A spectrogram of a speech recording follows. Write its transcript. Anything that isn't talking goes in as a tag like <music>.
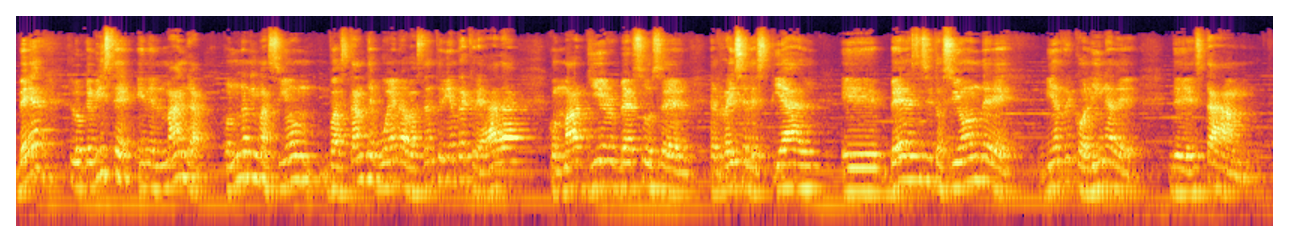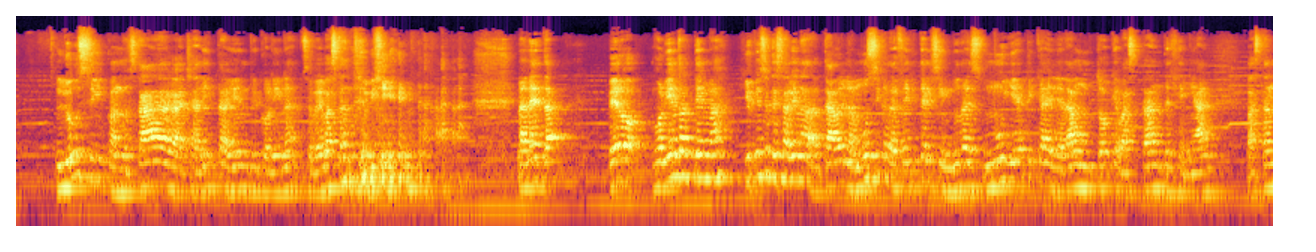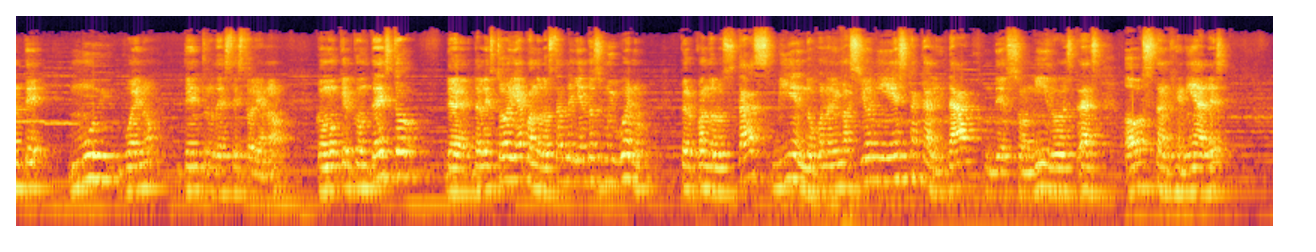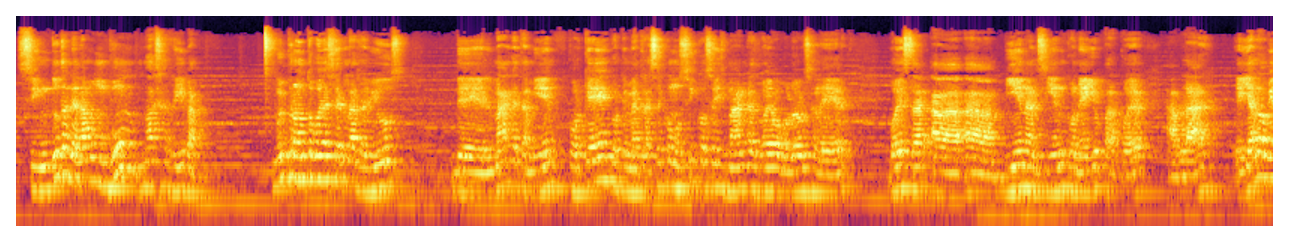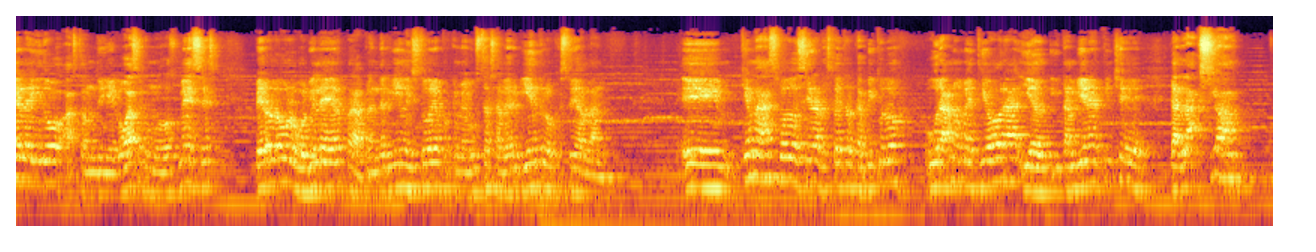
Ver lo que viste en el manga con una animación bastante buena, bastante bien recreada con Mark Gear versus el, Rey Celestial, eh, ver esta situación de bien ricolina de, de esta um, Lucy cuando está agachadita, bien ricolina, se ve bastante <laughs> bien, la neta. Pero volviendo al tema, yo pienso que está bien adaptado y la música de Fairy Tail sin duda es muy épica y le da un toque bastante genial, bastante muy bueno dentro de esta historia, ¿no? Como que el contexto de, la historia cuando lo estás leyendo es muy bueno, pero cuando lo estás viendo con animación y esta calidad de sonido, estas os tan geniales, sin duda le da un boom más arriba. Muy pronto voy a hacer las reviews del manga también. ¿Por qué? Porque me atrasé como 5 o 6 mangas, voy a volverlos a leer. Voy a estar bien al 100 con ello para poder hablar. Eh, ya lo había leído hasta donde llegó hace como dos meses, pero luego lo volví a leer para aprender bien la historia porque me gusta saber bien de lo que estoy hablando. Eh, ¿Qué más puedo decir al respecto del capítulo? Urano, Meteora y, y también el pinche Galaxia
